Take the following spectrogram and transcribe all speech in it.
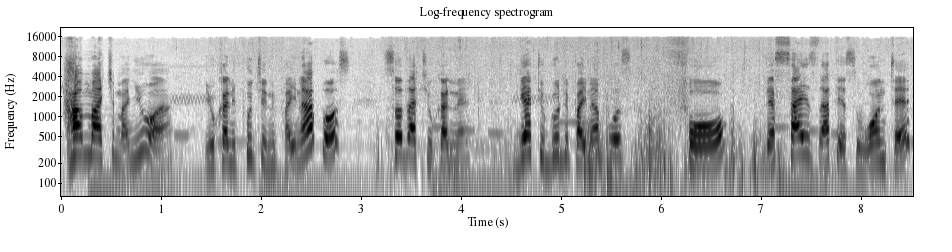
how much manure you can put in pineapples so that you can uh, get good pineapples for the size that is wanted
